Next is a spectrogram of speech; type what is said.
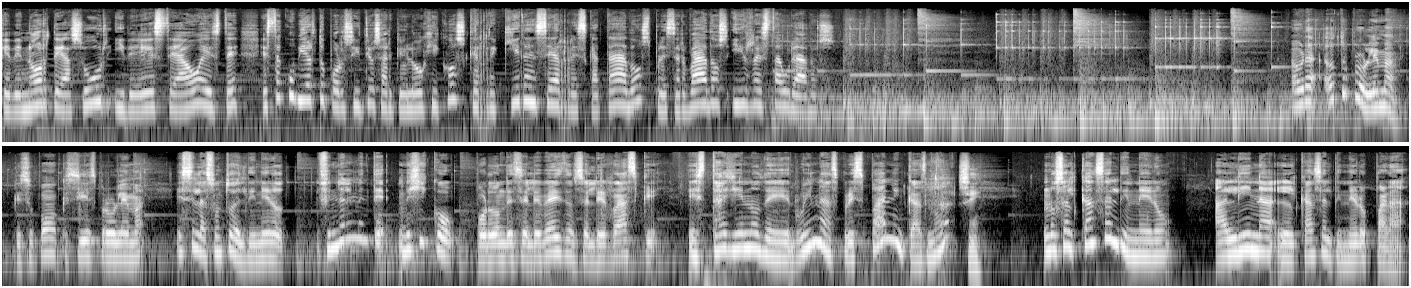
que de norte a sur y de este a oeste está cubierto por sitios arqueológicos que requieren ser rescatados, preservados y restaurados. Ahora, otro problema, que supongo que sí es problema, es el asunto del dinero. Finalmente, México, por donde se le ve y donde se le rasque, está lleno de ruinas prehispánicas, ¿no? Sí. ¿Nos alcanza el dinero? A Lina le alcanza el dinero para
